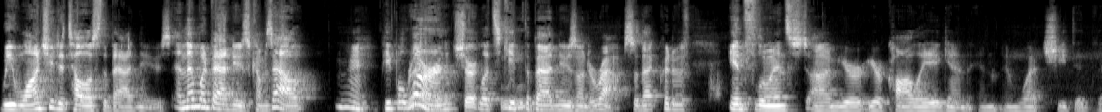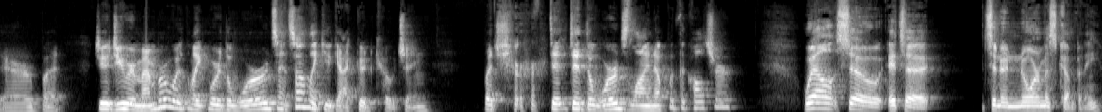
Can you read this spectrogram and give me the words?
"We want you to tell us the bad news," and then when bad news comes out, mm, people right, learn. Right, sure, let's keep mm-hmm. the bad news under wraps. So that could have influenced um, your your colleague and, and, and what she did there. But do, do you remember what like were the words? And it sounds like you got good coaching, but sure, did did the words line up with the culture? Well, so it's a it's an enormous company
